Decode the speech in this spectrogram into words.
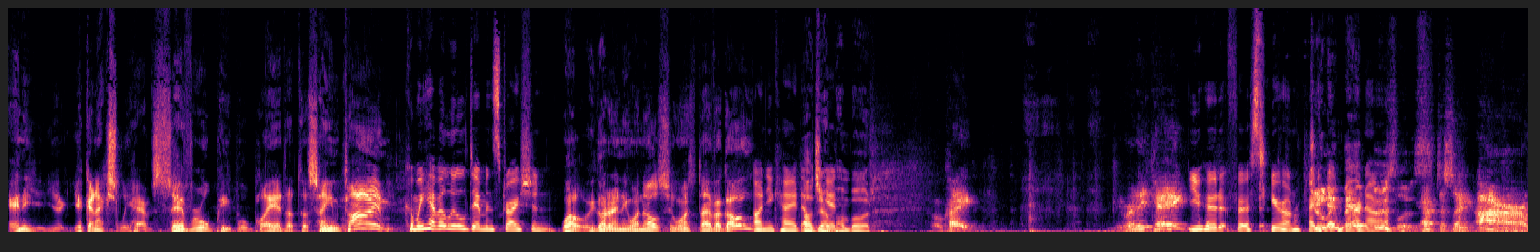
any you, you can actually have several people play it at the same time. Can we have a little demonstration Well, we got anyone else who wants to have a go? on you, Kate? I'll jump get- on board. Okay. You ready, Kate? You heard it first here on Radio Julian Marinara. Bamboozlers. You have to say R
